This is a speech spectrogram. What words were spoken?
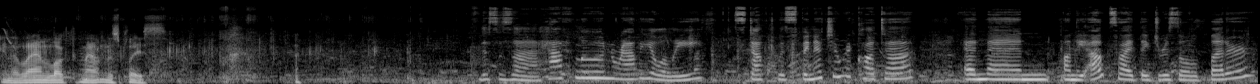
in a landlocked mountainous place. This is a half moon ravioli stuffed with spinach and ricotta. And then on the outside, they drizzle butter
